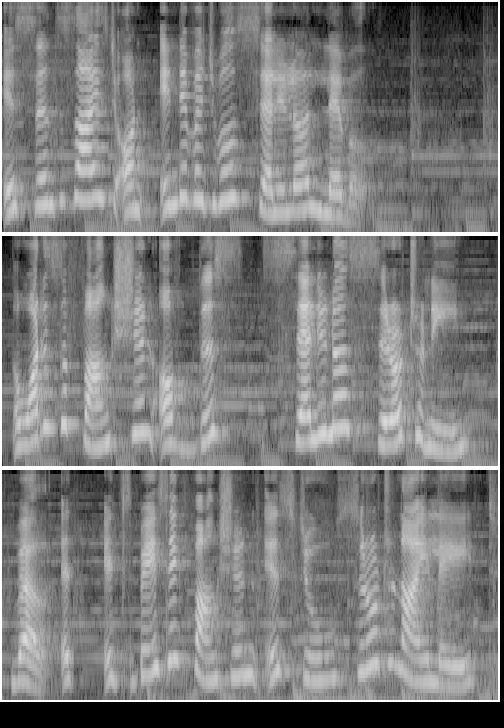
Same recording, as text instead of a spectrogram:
is synthesized on individual cellular level. Now, what is the function of this cellular serotonin well, it, its basic function is to serotonylate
